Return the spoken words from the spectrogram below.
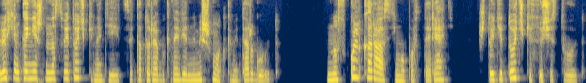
Лёхин, конечно, на свои точки надеется, которые обыкновенными шмотками торгуют. Но сколько раз ему повторять, что эти точки существуют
